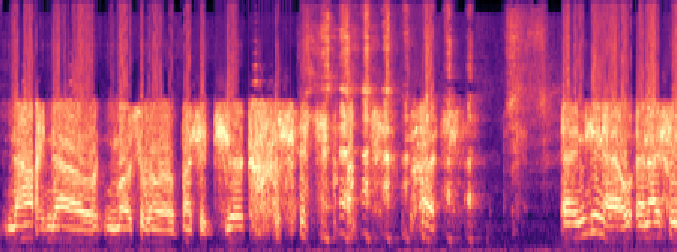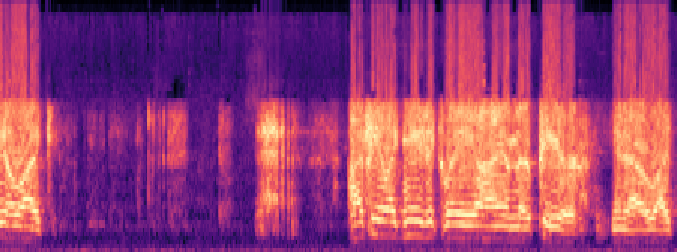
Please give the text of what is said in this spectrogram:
Now I know most of them are a bunch of jerk but, and you know, and I feel like I feel like musically I am their peer, you know, like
